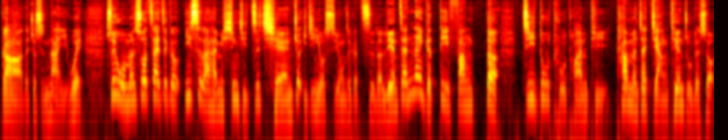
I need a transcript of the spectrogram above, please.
God，就是那一位。所以，我们说，在这个伊斯兰还没兴起之前，就已经有使用这个字了。连在那个地方的基督徒团体，他们在讲天主的时候，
